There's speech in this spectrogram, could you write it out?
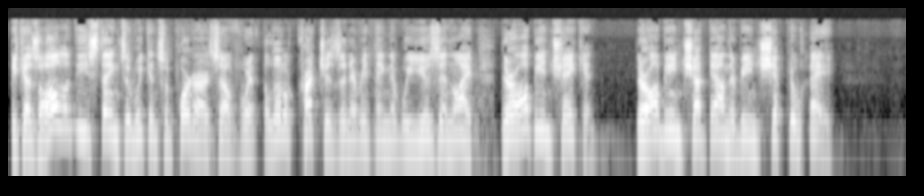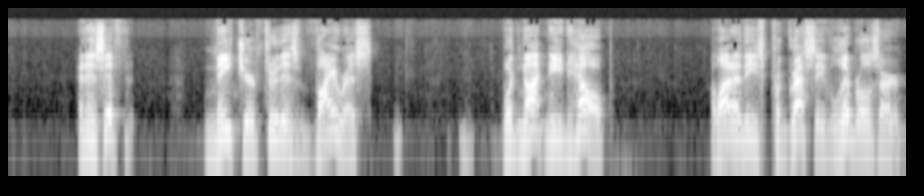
Because all of these things that we can support ourselves with, the little crutches and everything that we use in life, they're all being shaken. They're all being shut down. They're being shipped away. And as if nature, through this virus, would not need help. A lot of these progressive liberals are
